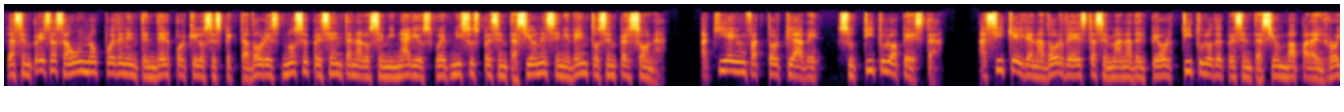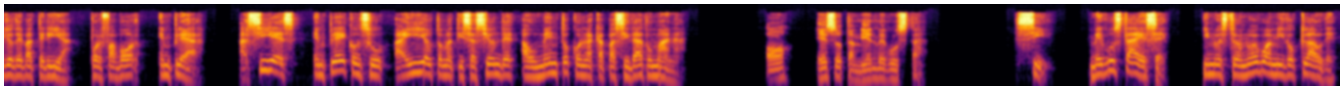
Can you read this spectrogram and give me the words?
las empresas aún no pueden entender por qué los espectadores no se presentan a los seminarios web ni sus presentaciones en eventos en persona. Aquí hay un factor clave, su título apesta. Así que el ganador de esta semana del peor título de presentación va para el rollo de batería, por favor, emplear. Así es, emplee con su AI automatización de aumento con la capacidad humana. Oh, eso también me gusta. Sí. Me gusta ese. Y nuestro nuevo amigo Claude,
